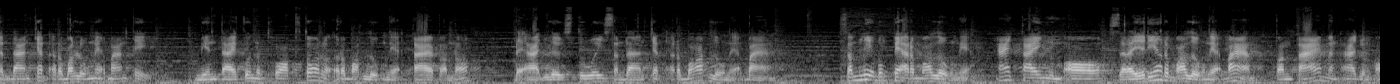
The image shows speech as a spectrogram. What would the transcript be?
សន្តានចិត្តរបស់លោកអ្នកបានទេមានតែគុណធម៌ផ្ទាល់របស់លោកអ្នកតែប៉ុណ្ណោះដែលអាចលើកស្ទួយសន្តានចិត្តរបស់លោកអ្នកបានសម្លៀកបំពាក់របស់លោកអ្នកអាចតែងលម្អសរីរាង្គរបស់លោកអ្នកបានប៉ុន្តែมันអាចលម្អ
